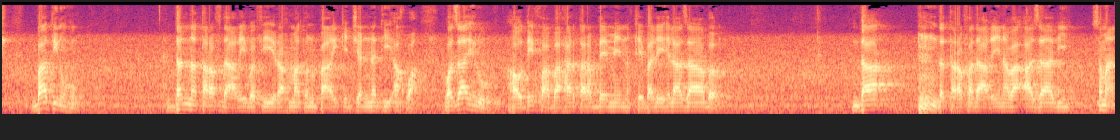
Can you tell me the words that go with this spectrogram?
شي باطنه دن طرف دا غیب فی رحمتن پای کې جنتی اخوا وظاهرو او دخوا بهر طرف به من قبله العذاب دا د طرف دا غینه وا عذابی سمان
